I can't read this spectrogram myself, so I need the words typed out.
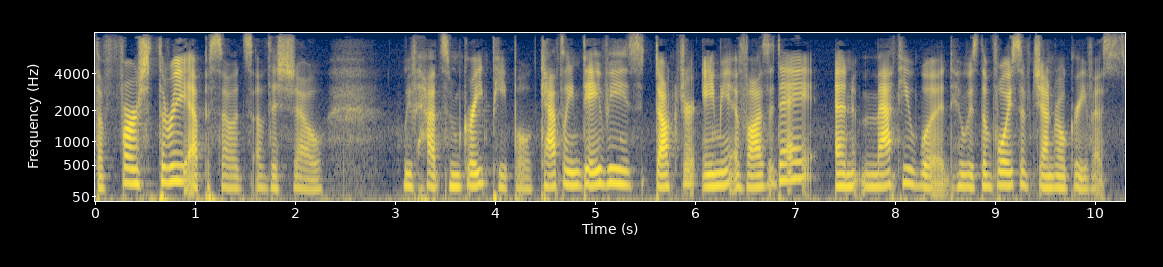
the first three episodes of this show. We've had some great people Kathleen Davies, Dr. Amy Evazadeh, and Matthew Wood, who is the voice of General Grievous.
